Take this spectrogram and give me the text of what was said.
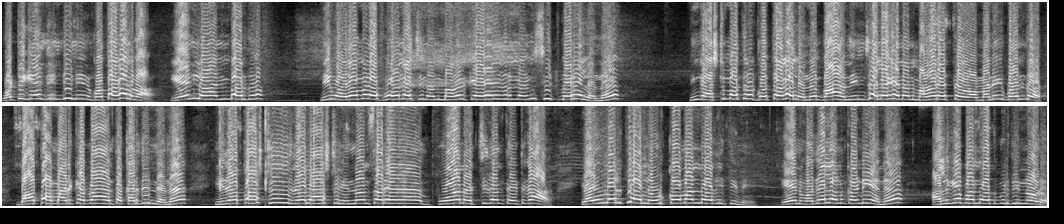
ಒಟ್ಟಿಗೆ ಏನು ತಿಂದಿ ನೀನು? ಗೊತ್ತಾಗಲ್ವಾ? ಏನಿಲ್ಲ ಅನ್ಬಾರ್ದು? ನೀವು ಒಳ ಮಳ ಫೋನ್ ಹಚ್ಚಿ ನನ್ನ ಮಗಳು ಕೇಳಿದ್ರೆ ನನಗೆ ಸಿಟ್ಟು ಬರಲ್ಲನ? ನಿಂಗೆ ಅಷ್ಟು ಮಾತ್ರ ಗೊತ್ತಾಗಲ್ಲನ? ಬಾ ನಿನ್ನ ಸಲಗೆ ನನ್ನ ಮಗಳು ಎತ್ತವ ಮನೆಗೆ ಬಂದು ಬಾಪ ಮಾಡ್ಕೆ ಬಾ ಅಂತ ಕರೆದಿದ್ದೇನೆ ಇದೇ ಇದೆ ಇದೇ ಲಾಸ್ಟು ಇನ್ನೊಂದ್ಸರಿ ಫೋನ್ ಹಚ್ಚಿದಂತ ಇಟ್ಕ. ಎಲ್ಲರ್ತಿ ಅಲ್ಲಿ ಹುಡ್ಕೊಂಬಂದು ಓದಿತೀನಿ. ಏನು ಒದೆಲ್ಲ ಅನ್ಕೊಂಡಿ ಏನು? ಅಲ್ಲಿಗೆ ಬಂದು ಓದ್ಬಿಡ್ತೀನಿ ನೋಡು.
